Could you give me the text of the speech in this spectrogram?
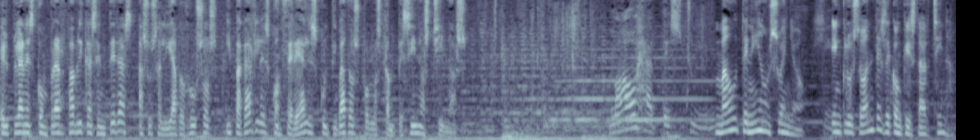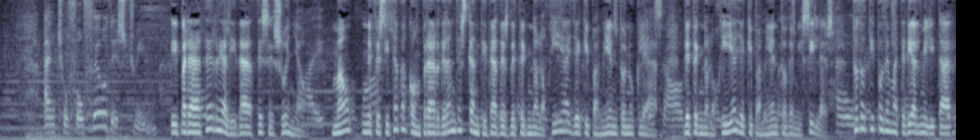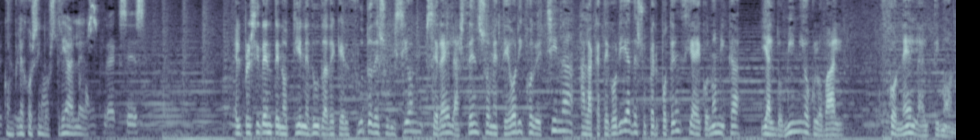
El plan es comprar fábricas enteras a sus aliados rusos y pagarles con cereales cultivados por los campesinos chinos. Mao tenía un sueño, incluso antes de conquistar China. Y para hacer realidad ese sueño, Mao necesitaba comprar grandes cantidades de tecnología y equipamiento nuclear, de tecnología y equipamiento de misiles, todo tipo de material militar, complejos industriales. El presidente no tiene duda de que el fruto de su visión será el ascenso meteórico de China a la categoría de superpotencia económica y al dominio global, con él al timón.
